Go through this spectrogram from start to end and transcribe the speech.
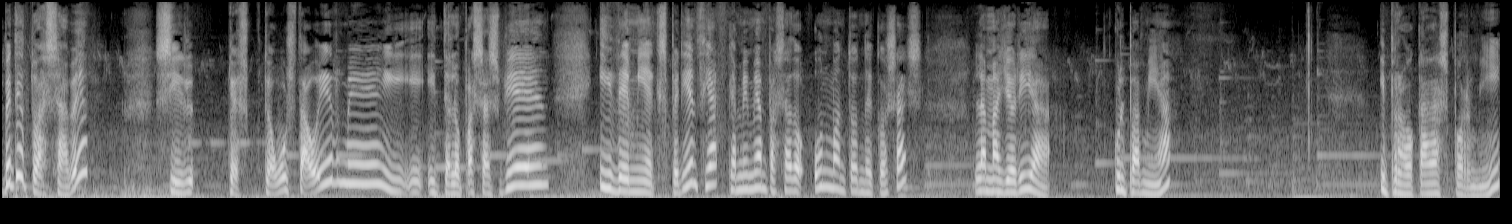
vete tú a saber si te, gusta oírme y, te lo pasas bien. Y de mi experiencia, que a mí me han pasado un montón de cosas, la mayoría culpa mía, y provocadas por mí.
